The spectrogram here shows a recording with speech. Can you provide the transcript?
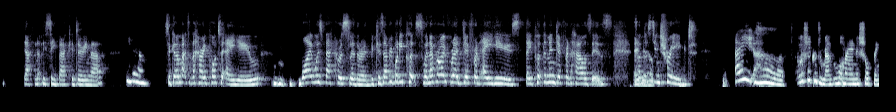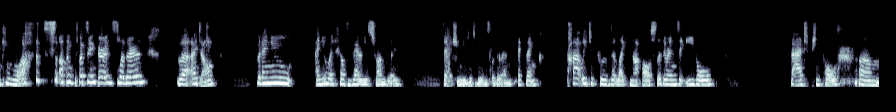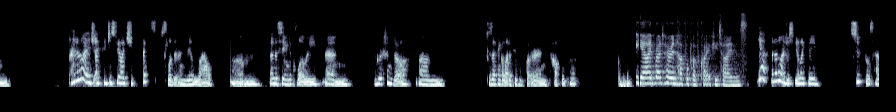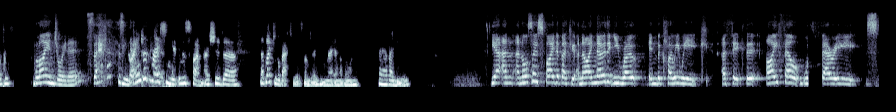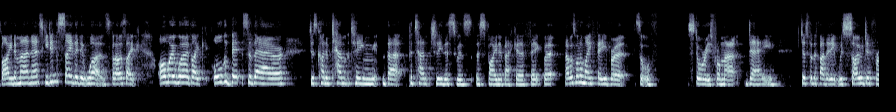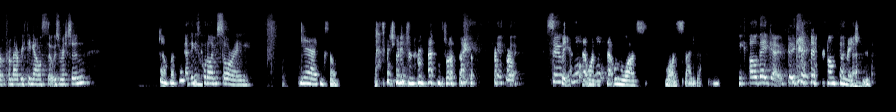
definitely see Beca doing that. Yeah. So going back to the Harry Potter AU, why was Beca a Slytherin? Because everybody puts, whenever I've read different AUs, they put them in different houses. So I'm just intrigued. I uh, I wish I could remember what my initial thinking was on putting her in Slytherin, but I don't. But I knew I knew I felt very strongly that she needed to be in Slytherin. I think partly to prove that like not all Slytherins are evil, bad people. Um, I don't know. I could just feel like she fits Slytherin really well. Um, and the same with Chloe and Gryffindor. Um, because I think a lot of people put her in Hufflepuff. Yeah, I've read her in Hufflepuff quite a few times. Yeah, I don't know. I just feel like they suit those houses. Well, I enjoyed it. So I enjoyed writing it. It was fun. I should. Uh, I'd like to go back to it someday and write another one. I have ideas. Yeah, and, and also Spider Beca. Now, I know that you wrote in Bechloe Week a fic that I felt was very Spider Man esque. You didn't say that it was, but I was like, oh my word, like all the bits are there, just kind of tempting that potentially this was a Spider Beca fic. But that was one of my favorite sort of stories from that day, just for the fact that it was so different from everything else that was written. Oh, okay. I think it's called I'm Sorry. Yeah, I think so. I don't even remember. So yeah, what, that one. what- That one was was Spider Beca. oh, there you go. There you go. Confirmation.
